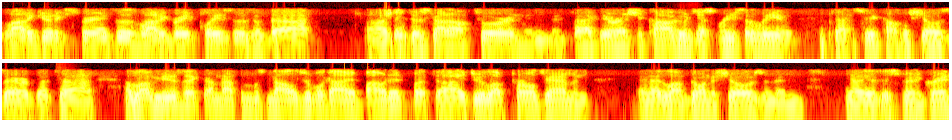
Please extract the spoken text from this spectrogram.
a lot of good experiences, a lot of great places, and uh, uh, they just got off tour, and in, in fact, they were in Chicago just recently, and got to see a couple shows there. But uh, I love music. I'm not the most knowledgeable guy about it, but uh, I do love Pearl Jam, and and I love going to shows, and then. You know, it's, it's been great.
